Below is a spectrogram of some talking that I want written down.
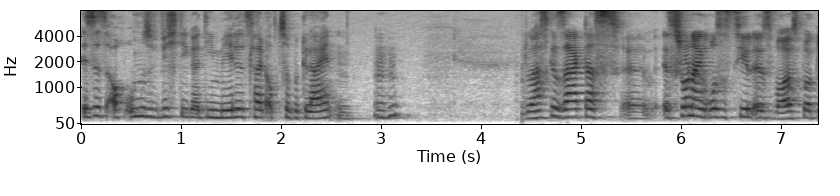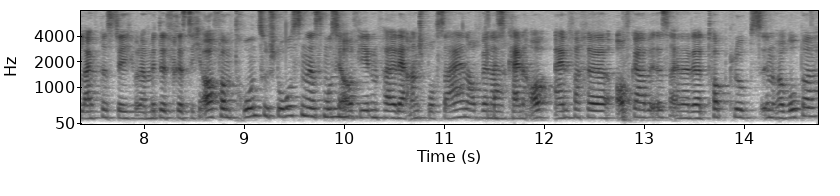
ist es auch umso wichtiger, die Mädels halt auch zu begleiten. Mhm. Du hast gesagt, dass äh, es schon ein großes Ziel ist, Wolfsburg langfristig oder mittelfristig auch vom Thron zu stoßen. Es muss mhm. ja auf jeden Fall der Anspruch sein, auch wenn Klar. das keine einfache Aufgabe ist, einer der Top-Clubs in Europa.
